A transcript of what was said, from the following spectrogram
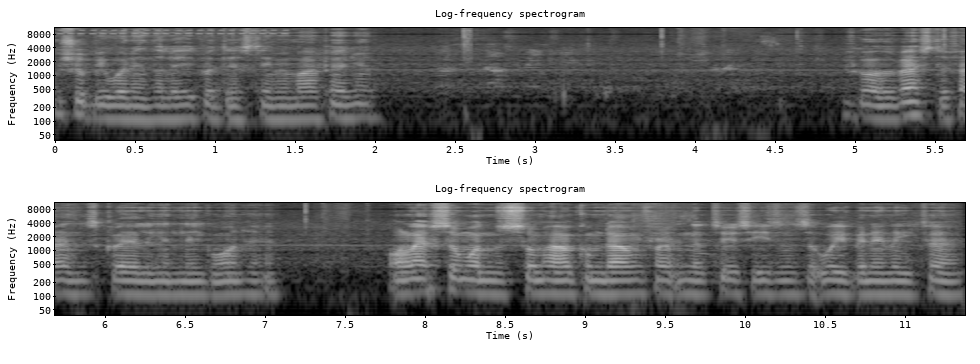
We should be winning the league with this team in my opinion. We've got the best defence clearly in League One here. Unless someone's somehow come down from in the two seasons that we've been in League Two.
